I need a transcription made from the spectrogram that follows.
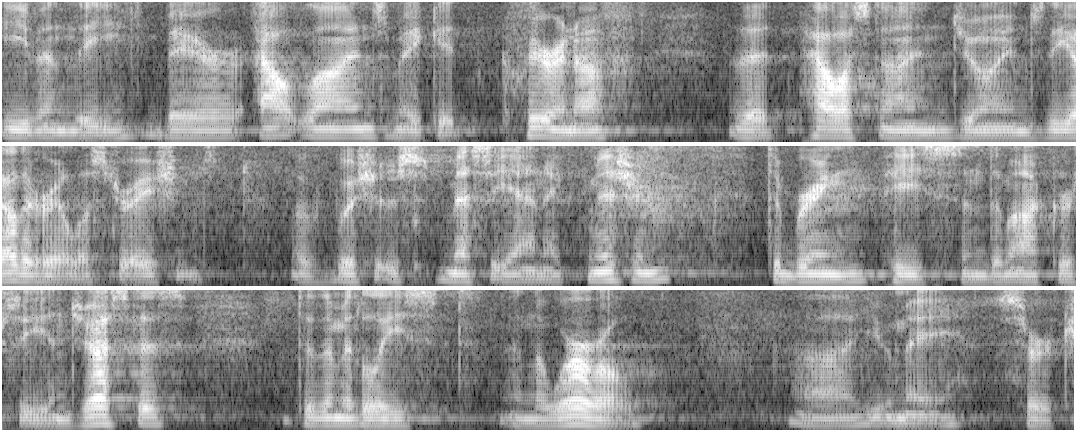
even the bare outlines make it clear enough that Palestine joins the other illustrations of Bush's messianic mission to bring peace and democracy and justice to the Middle East and the world. Uh, you may search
